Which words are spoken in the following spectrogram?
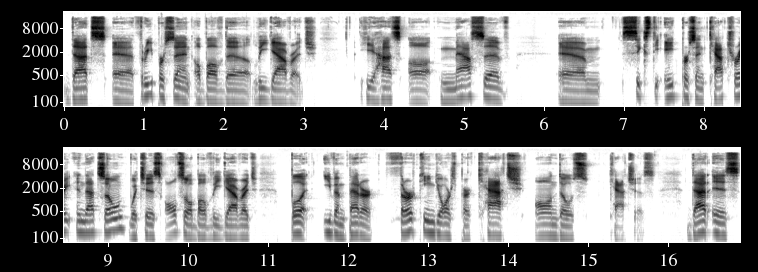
That's uh, 3% above the league average. He has a massive um, 68% catch rate in that zone, which is also above league average, but even better, 13 yards per catch on those catches. That is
